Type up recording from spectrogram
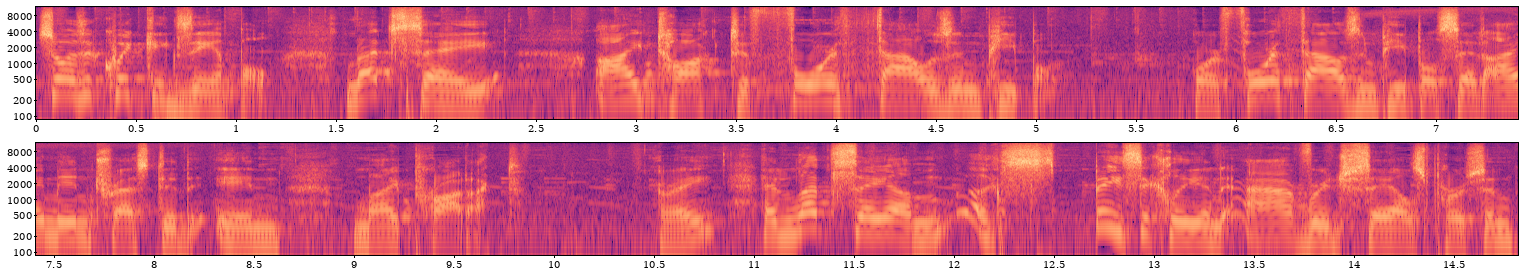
So as a quick example, let's say I talked to 4,000 people, or 4,000 people said, I'm interested in my product. All right? And let's say I'm basically an average salesperson,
